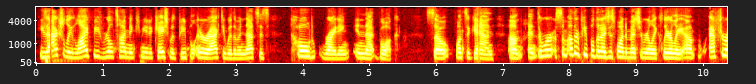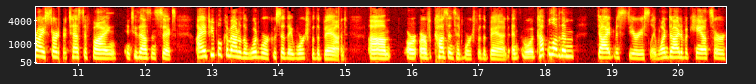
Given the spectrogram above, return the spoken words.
He's actually live feed real time in communication with people interacting with him, and that's his code writing in that book. So once again, um, and there were some other people that I just wanted to mention really clearly. Um, after I started testifying in 2006, I had people come out of the woodwork who said they worked for the band, um, or, or cousins had worked for the band, and a couple of them died mysteriously. One died of a cancer.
